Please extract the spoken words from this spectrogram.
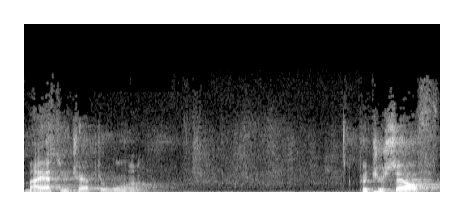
Matthew chapter 1. Put yourself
